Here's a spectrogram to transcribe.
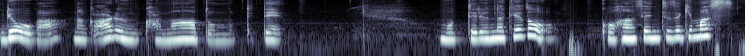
量がなんかあるんかなと思ってて思ってるんだけど後半戦に続きます。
